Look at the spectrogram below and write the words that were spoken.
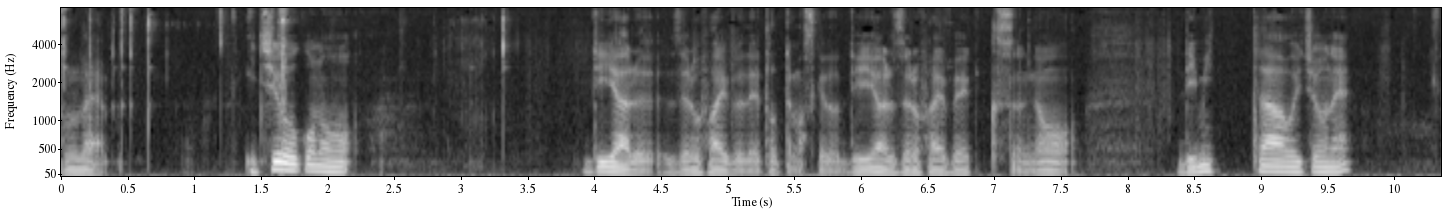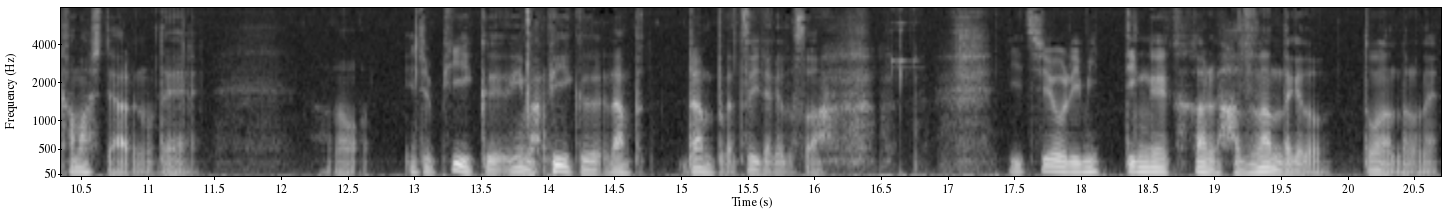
あのね、一応この DR05 で撮ってますけど、DR05X のリミッターを一応ね、かましてあるので、一応ピーク、今ピークランプ、ランプがついたけどさ、一応リミッティングがかかるはずなんだけど、どうなんだろうね。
